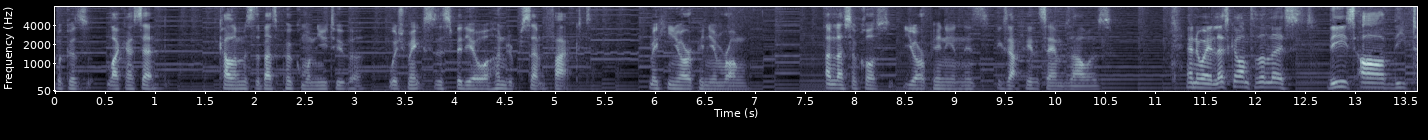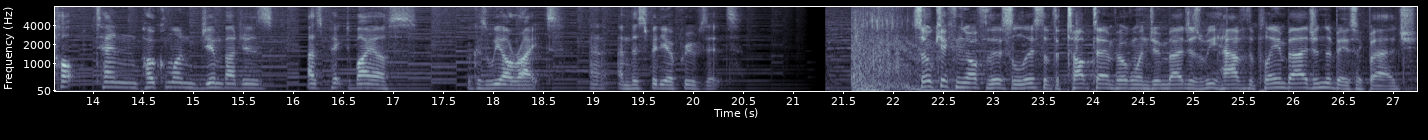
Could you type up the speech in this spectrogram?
Because, like I said, Callum is the best Pokemon YouTuber, which makes this video 100% fact, making your opinion wrong. Unless, of course, your opinion is exactly the same as ours. Anyway, let's get on to the list. These are the top 10 Pokemon gym badges as picked by us, because we are right, and- this video proves it. so kicking off this list of the top 10 Pokemon gym badges, we have the plain badge and the basic badge.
